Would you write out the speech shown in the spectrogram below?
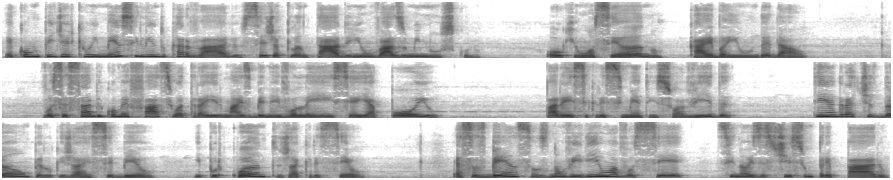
é como pedir que um imenso e lindo carvalho seja plantado em um vaso minúsculo, ou que um oceano caiba em um dedal. Você sabe como é fácil atrair mais benevolência e apoio para esse crescimento em sua vida? Tenha gratidão pelo que já recebeu e por quanto já cresceu. Essas bênçãos não viriam a você se não existisse um preparo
